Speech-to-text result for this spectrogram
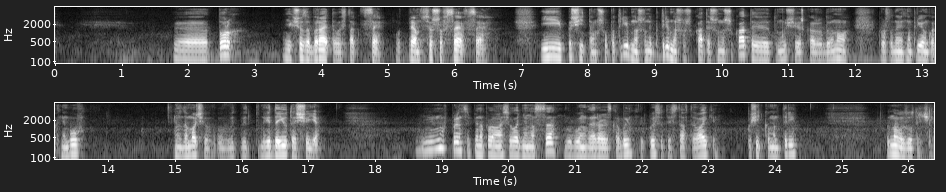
торг, якщо забираєте ось так все. От прям все, що все, все. І пишіть там, що потрібно, що не потрібно, що шукати, що не шукати, тому що я ж кажу, давно просто навіть на прийомках не був. Від, від, віддаю те, що є. І, ну, в принципі, напевно, на сьогодні у нас все. Ви будете раді скарби. Підписуйтесь, ставте лайки, пишіть коментарі. До нових зустрічей.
